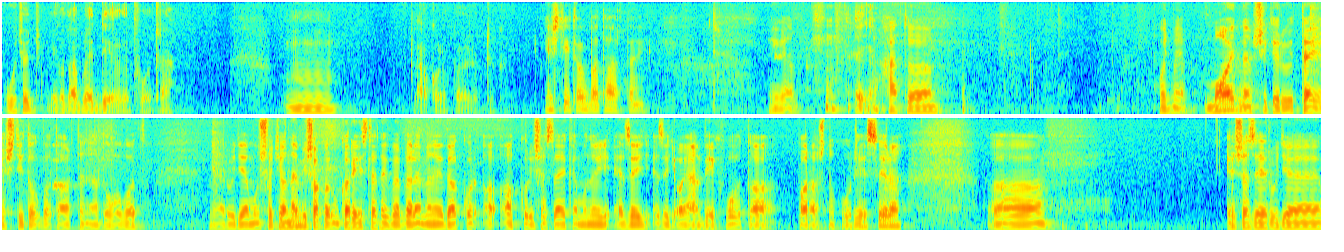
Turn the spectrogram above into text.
úgyhogy igazából egy délelőtt volt rá. Mm, le a kalappal előttük. És titokba tartani? Igen. Igen. Hát, ö, hogy mondjam, majdnem sikerült teljes titokba tartani a dolgot, mert ugye most, hogyha nem is akarunk a részletekbe belemenni, de akkor, a, akkor is ezt el kell mondani, hogy ez egy, ez egy ajándék volt a parancsnok úr részére. Uh, és azért ugye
